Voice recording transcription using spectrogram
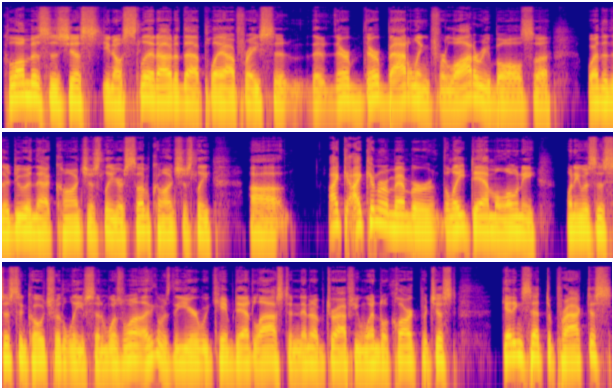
Columbus has just you know slid out of that playoff race. Uh, They're they're, they're battling for lottery balls, uh, whether they're doing that consciously or subconsciously. Uh, I, I can remember the late Dan Maloney when he was assistant coach for the Leafs and was one. I think it was the year we came dead last and ended up drafting Wendel Clark, but just getting set to practice,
